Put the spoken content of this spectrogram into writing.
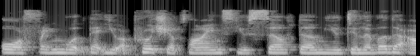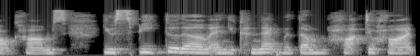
or framework that you approach your clients, you serve them, you deliver the outcomes, you speak to them and you connect with them heart to heart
